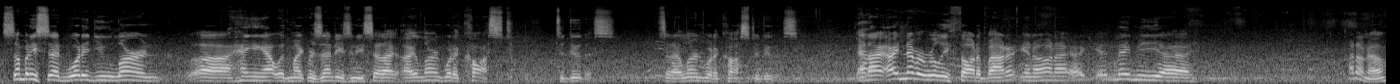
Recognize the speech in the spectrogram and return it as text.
Somebody said, "What did you learn uh, hanging out with Mike Resendiz?" And he said, I, "I learned what it cost to do this." He said, "I learned what it cost to do this." And I, I never really thought about it, you know, and I, I- it made me, uh, I don't know,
